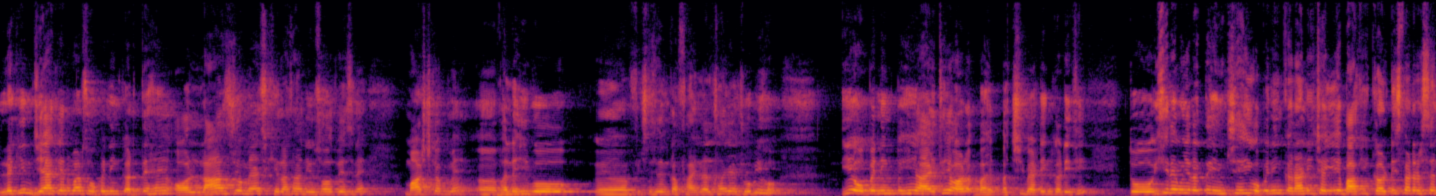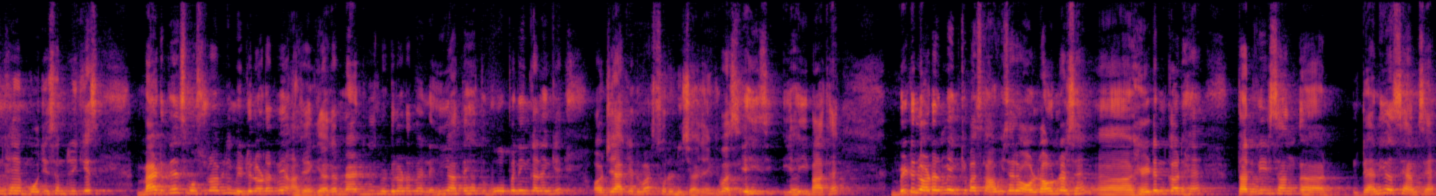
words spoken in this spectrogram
लेकिन जैक एडवर्ड्स ओपनिंग करते हैं और लास्ट जो मैच खेला था न्यू साउथ वेल्स ने मार्च कप में भले ही वो पिछले सीज़न का फाइनल था या जो भी हो, ये ओपनिंग पे ही आए थे और अच्छी बैटिंग करी थी। तो इसीलिए मुझे लगता है इनसे ही ओपनिंग करानी चाहिए। बाकी कर्टिस पैटरसन है मोजिस एंड्रिकेस मैट ग्रेस मोस्ट प्रॉब्ली मिडिल ऑर्डर में आ जाएँगे। अगर मैट ग्रेस मिडिल ऑर्डर में नहीं आते हैं तो वो ओपनिंग करेंगे और जैक एडवर्स थोड़े नीचे आ जाएँगे। बस यही यही बात है। मिडिल ऑर्डर में इनके पास काफ़ी सारे ऑलराउंडर्स हैं हेडन कर हैं तनवीर संग डैनियल सैम्स हैं।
